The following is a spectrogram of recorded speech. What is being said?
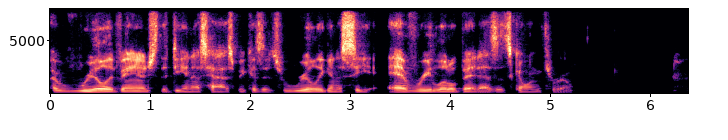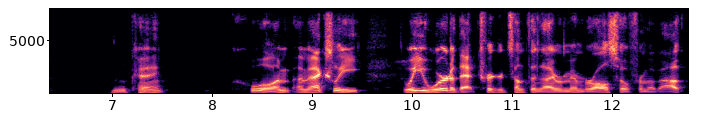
a real advantage that DNS has because it's really going to see every little bit as it's going through. Okay. Cool. I'm I'm actually the way you worded that triggered something that I remember also from about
